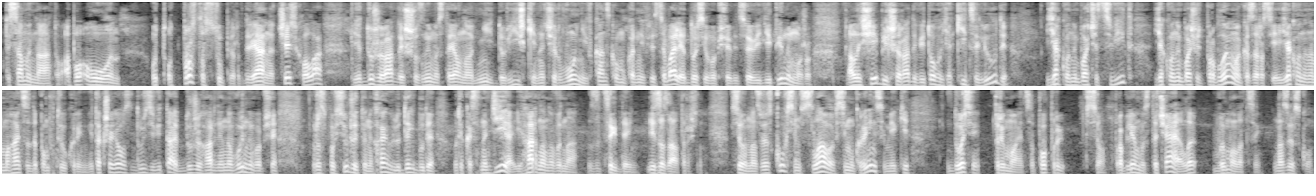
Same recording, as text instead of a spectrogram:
те саме НАТО, або ООН. От, от просто супер. Реально, честь, хвала. Я дуже радий, що з ними стояв на одній доріжці, на червоній, в Канському фестивалі. Я досі взагалі від цього відійти не можу. Але ще більше радий від того, які це люди, як вони бачать світ, як вони бачать проблему, яка зараз є, як вони намагаються допомогти Україні. Так що я вас, друзі, вітаю. Дуже гарні новини. Вообще розповсюджуйте. Нехай у людей буде от якась надія і гарна новина за цей день і за завтрашній. Все, на зв'язку. Всім слава, всім українцям, які досі тримаються. Попри все, проблем вистачає, але ви молодці. На зв'язку.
